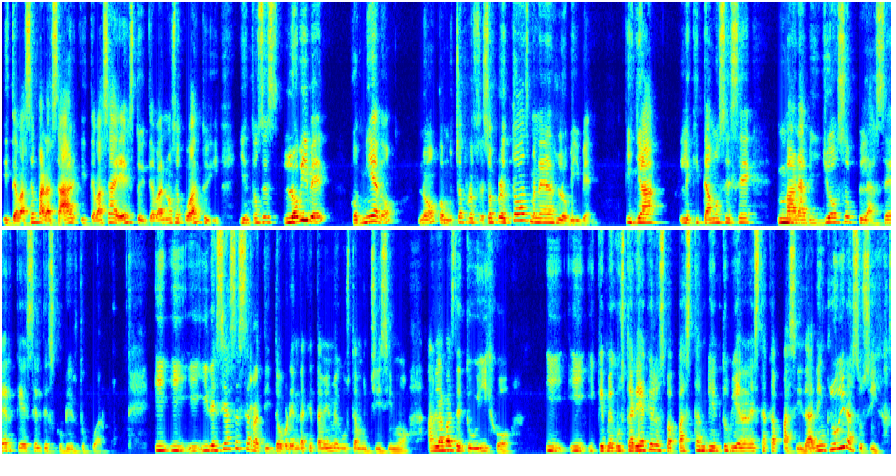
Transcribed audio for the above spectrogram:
y te vas a embarazar y te vas a esto y te va no sé cuánto y, y entonces lo viven con miedo ¿no? Con mucha frustración, pero de todas maneras lo viven y ya le quitamos ese maravilloso placer que es el descubrir tu cuerpo. Y, decías hace ratito, Brenda, que también me gusta muchísimo, hablabas de tu hijo y, y que me gustaría que los papás también tuvieran esta capacidad de incluir a sus hijas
